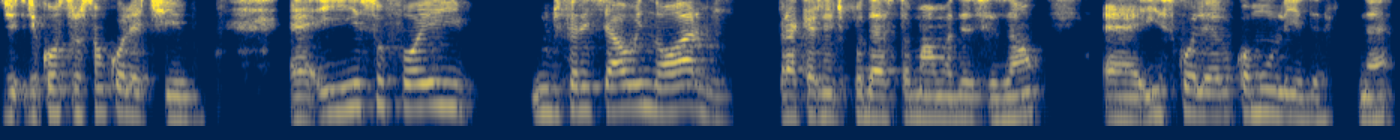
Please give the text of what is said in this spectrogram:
de, de construção coletiva, é, e isso foi um diferencial enorme para que a gente pudesse tomar uma decisão é, e escolhê-lo como um líder, né?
